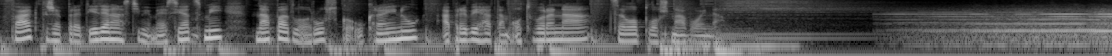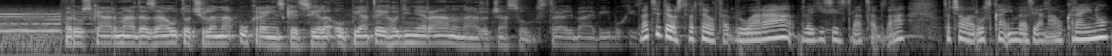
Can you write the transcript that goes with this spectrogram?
Fakt, že pred 11 mesiacmi napadlo Rusko Ukrajinu a prebieha tam otvorená celoplošná vojna. Ruská armáda zautočila na ukrajinské ciele o 5. hodine ráno nášho času. Streľba aj výbuchy... 24. februára 2022 začala ruská invázia na Ukrajinu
